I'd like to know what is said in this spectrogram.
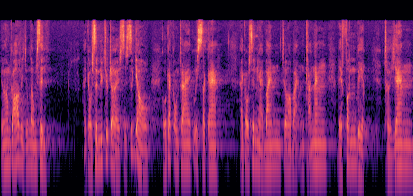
Nhưng không có vì chúng ta không xin. Hãy cầu xin Đức Chúa Trời sự sức giàu của các con trai của isaka Hãy cầu xin Ngài ban cho bạn khả năng để phân biệt thời gian,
